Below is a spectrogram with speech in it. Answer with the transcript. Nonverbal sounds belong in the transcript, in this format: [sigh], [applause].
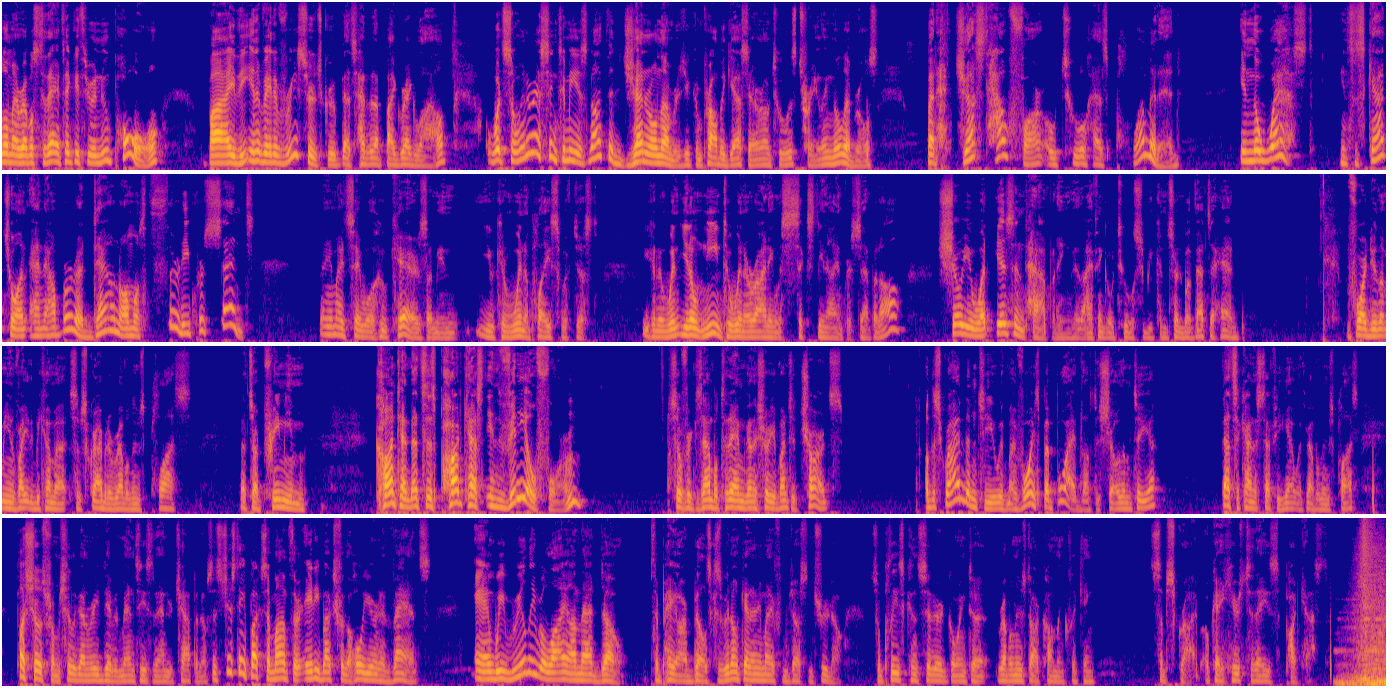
Hello, my rebels. Today I take you through a new poll by the Innovative Research Group that's headed up by Greg Lyle. What's so interesting to me is not the general numbers. You can probably guess Erin O'Toole is trailing the Liberals, but just how far O'Toole has plummeted in the West, in Saskatchewan and Alberta, down almost 30%. Now you might say, well, who cares? I mean, you can win a place with just, you can win, you don't need to win a riding with 69%, but I'll show you what isn't happening that I think O'Toole should be concerned about. That's ahead. Before I do, let me invite you to become a subscriber to Rebel News Plus. That's our premium content. That's this podcast in video form. So, for example, today I'm going to show you a bunch of charts. I'll describe them to you with my voice, but boy, I'd love to show them to you. That's the kind of stuff you get with Rebel News Plus. Plus shows from Sheila Gunn Reid, David Menzies, and Andrew Chapados. It's just eight bucks a month or 80 bucks for the whole year in advance. And we really rely on that dough to pay our bills because we don't get any money from Justin Trudeau. So please consider going to rebelnews.com and clicking subscribe. Okay, here's today's podcast.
